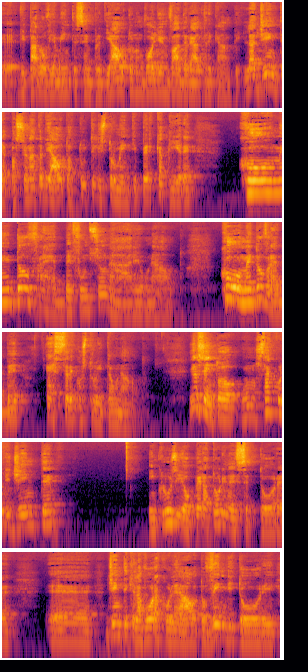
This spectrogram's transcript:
eh, vi parlo ovviamente sempre di auto, non voglio invadere altri campi. La gente appassionata di auto ha tutti gli strumenti per capire come dovrebbe funzionare un'auto, come dovrebbe essere costruita un'auto. Io sento un sacco di gente, inclusi operatori nel settore, eh, gente che lavora con le auto, venditori,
